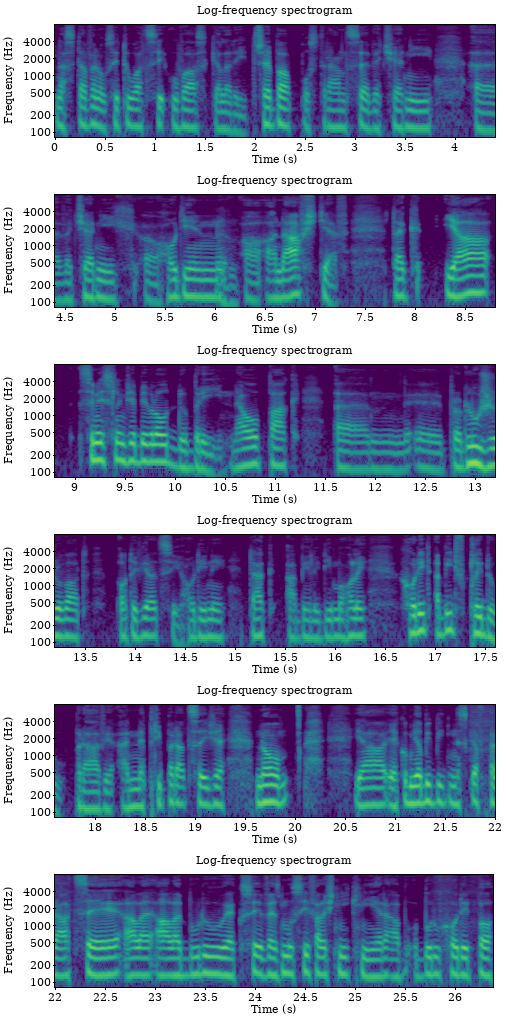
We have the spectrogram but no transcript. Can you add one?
nastavenou situaci u vás v galerii. Třeba po stránce večerní, uh, večerních uh, hodin mm-hmm. a, a návštěv. Tak já si myslím, že by bylo dobrý naopak um, prodlužovat otevírací hodiny tak, aby lidi mohli chodit a být v klidu právě a nepřipadat se, že no, já jako měl bych být dneska v práci, ale, ale budu, jak si vezmu si falešný knír a budu chodit po,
